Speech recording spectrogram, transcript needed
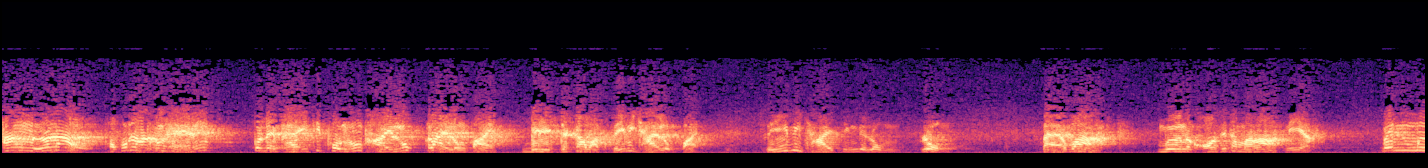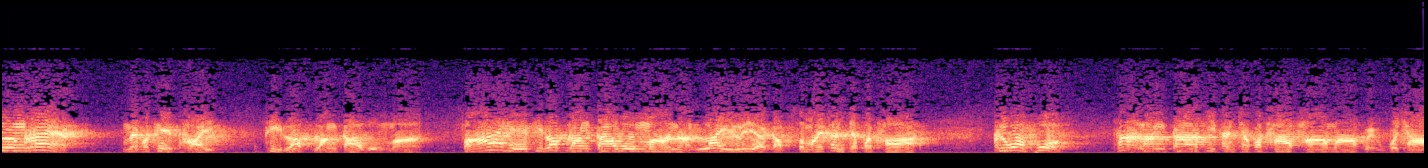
ทางเหนือเราพอพุทธามคำแหงก็ได้แผ่อิทธิพลของไทยลุกใกล้ลงไป บีบจักรวรรดิศรีวิชัยลงไปศรีวิชัยจึงได้ล่มล่ม แต่ว่าเมืองนครศรีธรรมราชเนี่ยเป็นเมืองแรกในประเทศไทยที่รับลังกาวงมา สาเหตุที่รับลังกาวงมาน่ะไล่เลี่ยกับสมัยท่านจักรพรรดิคือว่าพวก ถ้าลังกาที่ท่านจักรพรรดิพามาเป็นอุปชา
